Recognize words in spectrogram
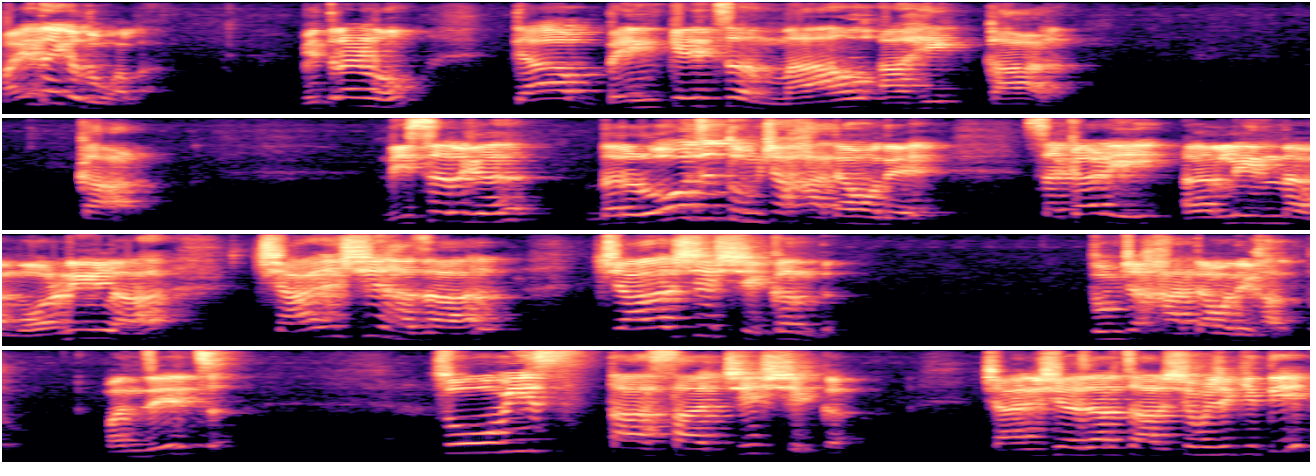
माहीत आहे का तुम्हाला? मित्रांनो त्या बँकेचं नाव आहे काळ. काळ. निसर्ग दररोज तुमच्या खात्यामध्ये सकाळी अर्ली इन द मॉर्निंगला शहाऐंशी हजार चारशे सेकंद तुमच्या खात्यामध्ये घालतो. म्हणजेच चोवीस तासाचे सेकंद. शहाऐंशी हजार चारशे म्हणजे किती?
